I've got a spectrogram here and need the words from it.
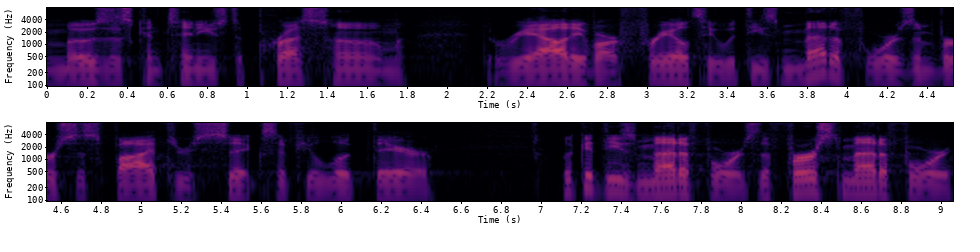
So Moses continues to press home the reality of our frailty with these metaphors in verses 5 through 6, if you look there. Look at these metaphors. The first metaphor,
